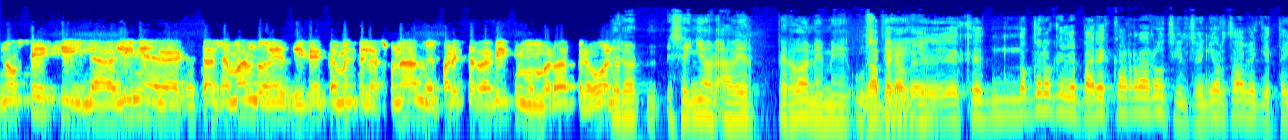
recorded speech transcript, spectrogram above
no sé si la línea de la que están llamando es directamente la SUNAT, me parece rarísimo en verdad, pero bueno. Pero, señor, a ver, perdóneme. Usted, No, pero yo- es que no creo que le parezca raro si el señor sabe que está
